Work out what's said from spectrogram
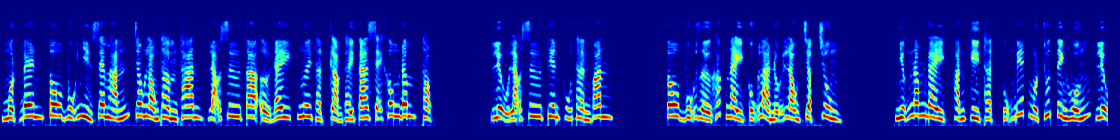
Một bên, Tô Vũ nhìn xem hắn, trong lòng thầm than, lão sư ta ở đây, ngươi thật cảm thấy ta sẽ không đâm, thọc. Liệu lão sư thiên phú thần văn? Tô Vũ giờ khắc này cũng là nỗi lòng chập trùng. Những năm này, hắn kỳ thật cũng biết một chút tình huống, Liễu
